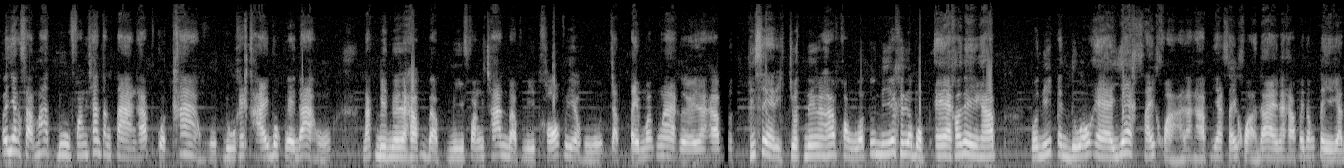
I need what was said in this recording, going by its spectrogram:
แล้วยังสามารถดูฟังก์ชันต่างๆครับกดค่าโหดูคล้ายๆพวกเรดาร์ของนักบินเลยนะครับแบบมีฟังก์ชันแบบมีทอร์กเนี่ยโอ้โหจัดเต็มมากๆเลยนะครับพิเศษอีกจุดหนึ่งนะครับของรถรุ่นนี้ก็คือระบบแอร์เขาเองครับตัวนี้เป็น Dual Air แยกซ้ายขวานะครับแยกซ้ายขวาได้นะครับไม่ต้องตีกัน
